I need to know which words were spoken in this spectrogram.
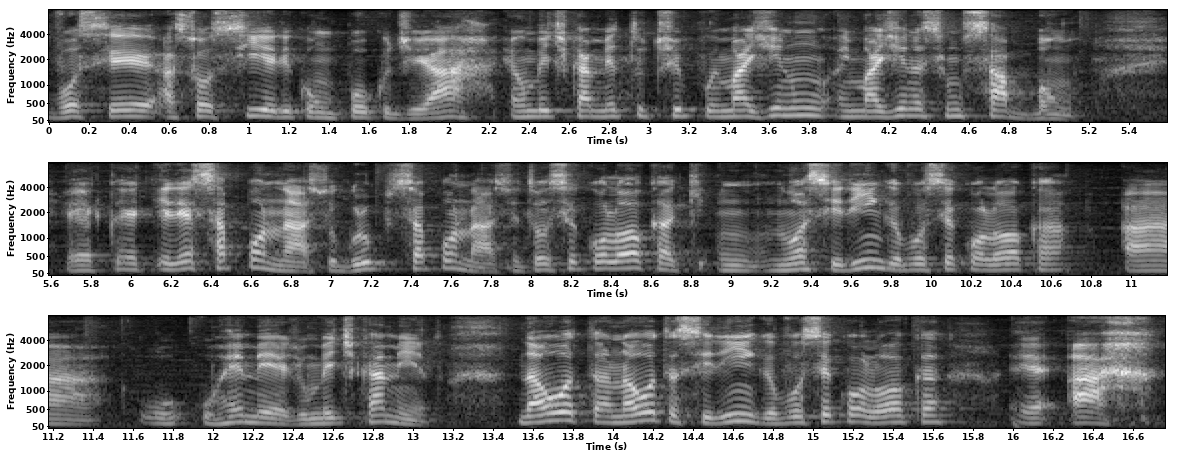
você associa ele com um pouco de ar, é um medicamento tipo, imagina, um, imagina assim um sabão. É, é, ele é saponáceo, grupo saponáceo. Então você coloca aqui, um, numa seringa, você coloca a, o, o, remédio, o medicamento. Na outra, na outra seringa, você coloca é, ar.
